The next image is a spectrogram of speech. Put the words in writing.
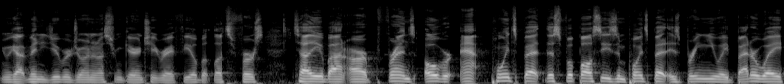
We got Vinnie Duber joining us from Guaranteed Rate Field, but let's first tell you about our friends over at PointsBet. This football season, PointsBet is bringing you a better way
